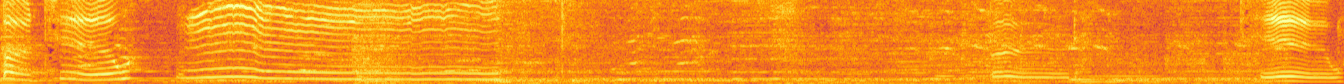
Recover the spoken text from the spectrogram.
Bird two. Mm. Bird two.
